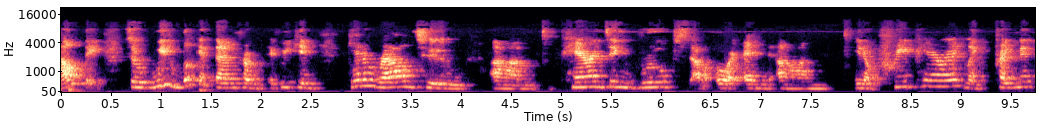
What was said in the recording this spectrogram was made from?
healthy. So if we look at them from, if we can get around to um, parenting groups uh, or, and, um, you know, pre-parent, like pregnant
